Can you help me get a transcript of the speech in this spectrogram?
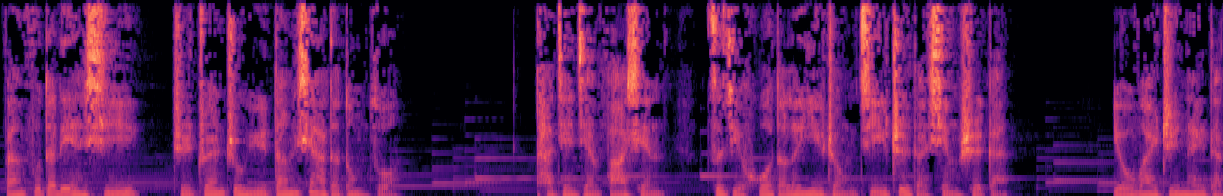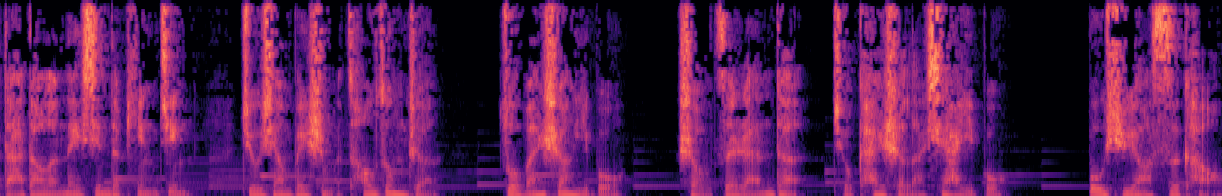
反复的练习，只专注于当下的动作。他渐渐发现自己获得了一种极致的形式感，由外至内的达到了内心的平静，就像被什么操纵着。做完上一步，手自然的就开始了下一步，不需要思考，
